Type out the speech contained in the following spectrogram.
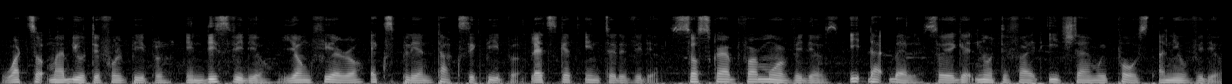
What's up my beautiful people? In this video, Young Pharaoh explain toxic people. Let's get into the video. Subscribe for more videos. Hit that bell so you get notified each time we post a new video.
